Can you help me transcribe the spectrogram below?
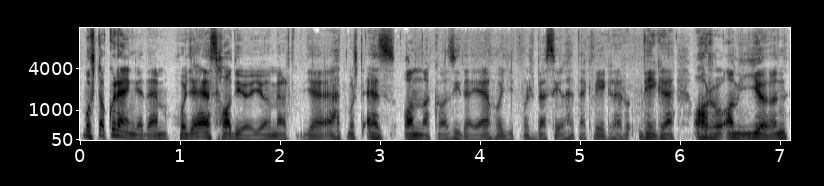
most akkor engedem, hogy ez hadd jöjjön, mert ugye hát most ez annak az ideje, hogy itt most beszélhetek végre, végre arról, ami jön,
